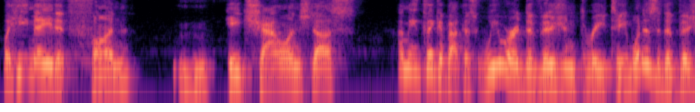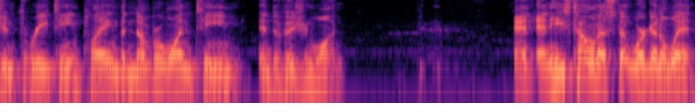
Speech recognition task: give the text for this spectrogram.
but he made it fun. Mm-hmm. He challenged us. I mean, think about this. We were a Division three team. What is a Division three team playing the number one team in Division one? And and he's telling us that we're going to win.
